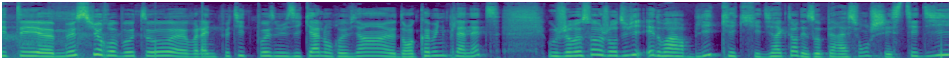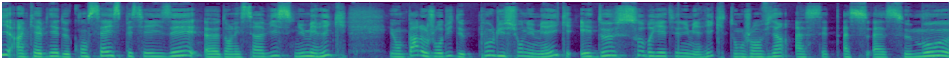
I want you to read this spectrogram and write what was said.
C'était euh, Monsieur Roboto. Euh, voilà une petite pause musicale. On revient euh, dans Comme une planète où je reçois aujourd'hui Edouard Blick qui est directeur des opérations chez Steady, un cabinet de conseil spécialisé dans les services numériques. Et on parle aujourd'hui de pollution numérique et de sobriété numérique. Donc j'en viens à, cette, à, ce, mot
